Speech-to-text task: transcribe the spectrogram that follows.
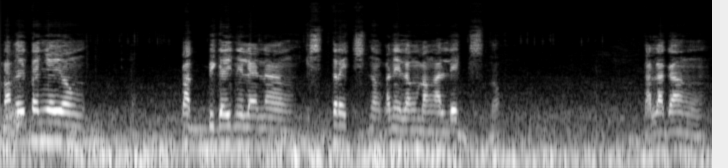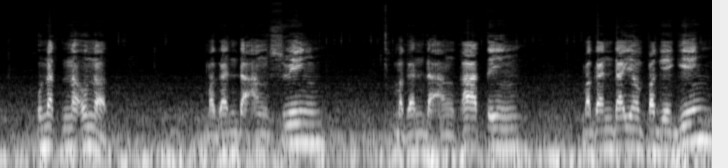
Makita nyo yung pagbigay nila ng stretch ng kanilang mga legs, no? Talagang unat na unat. Maganda ang swing, maganda ang cutting, maganda yung pagiging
